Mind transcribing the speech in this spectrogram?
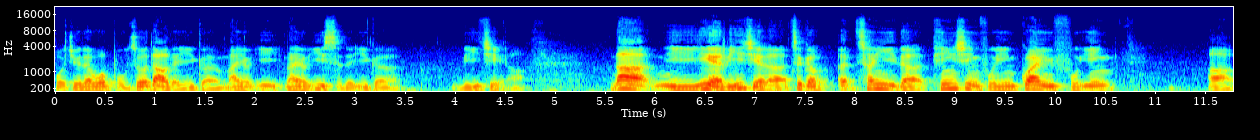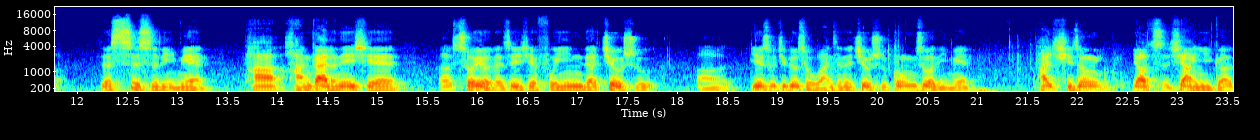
我觉得我捕捉到的一个蛮有意、蛮有意思的一个理解啊，那你也理解了这个呃称义的听信福音，关于福音啊的事实里面，它涵盖了那些呃所有的这些福音的救赎啊，耶稣基督所完成的救赎工作里面，它其中要指向一个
